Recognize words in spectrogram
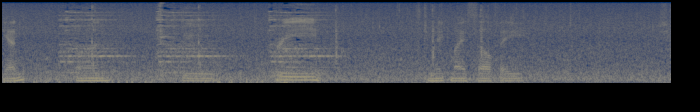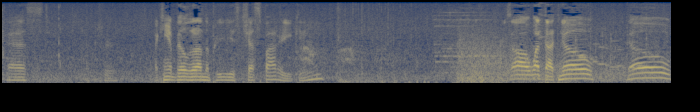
again. One, two, three. To make myself a chest structure. I can't build it on the previous chest spot. Are you kidding me? Oh, what the? No! No!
